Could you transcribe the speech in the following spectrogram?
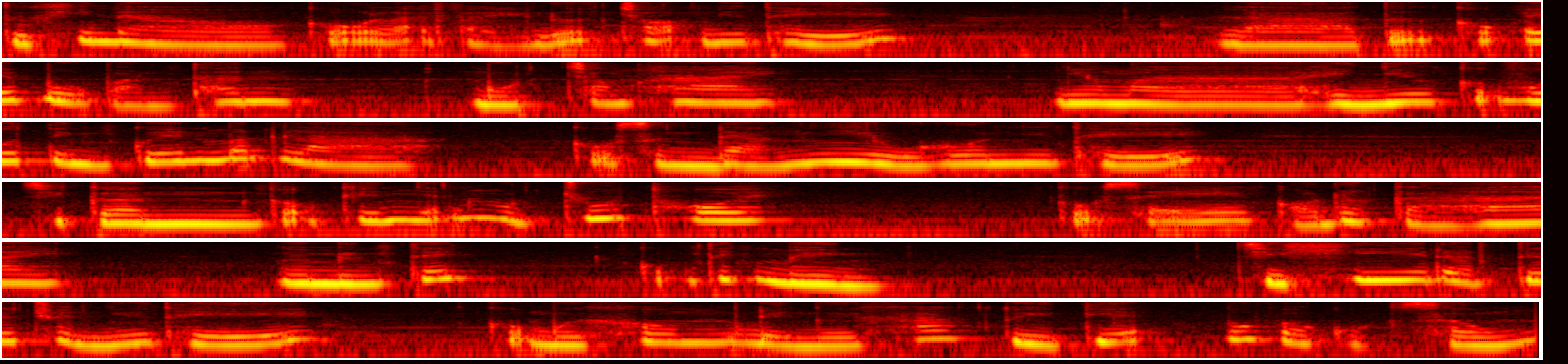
từ khi nào cậu lại phải lựa chọn như thế? Là tự cậu ép buộc bản thân, một trong hai. Nhưng mà hình như cậu vô tình quên mất là cậu xứng đáng nhiều hơn như thế. Chỉ cần cậu kiên nhẫn một chút thôi, cậu sẽ có được cả hai. Người mình thích cũng thích mình. Chỉ khi đặt tiêu chuẩn như thế, cậu mới không để người khác tùy tiện bước vào cuộc sống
